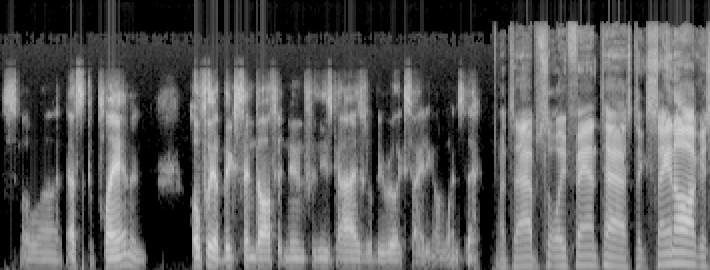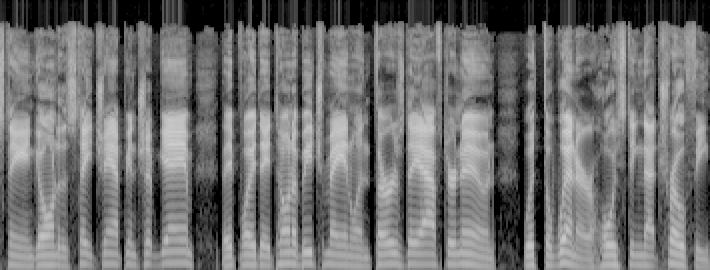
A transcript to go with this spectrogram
So uh, that's the plan, and hopefully a big send off at noon for these guys will be real exciting on Wednesday. That's absolutely fantastic. St. Augustine going to the state championship game. They play Daytona Beach Mainland Thursday afternoon with the winner hoisting that trophy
